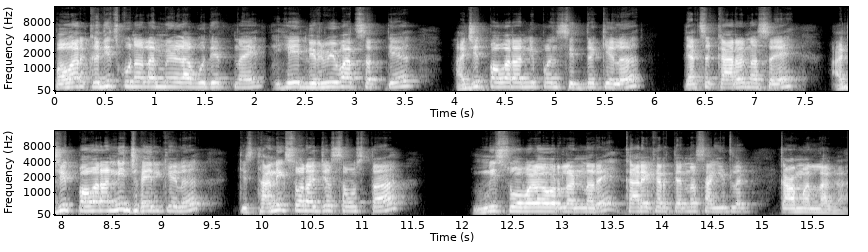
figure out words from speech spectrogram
पवार कधीच कुणाला मेळ लागू देत नाहीत. हे निर्विवाद सत्य अजित पवारांनी पण सिद्ध केलं. त्याचं कारण असं आहे. अजित पवारांनी जाहीर केलं की स्थानिक स्वराज्य संस्था मी स्वबळावर लढणार आहे कार्यकर्त्यांना सांगितलं कामाला लागा.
